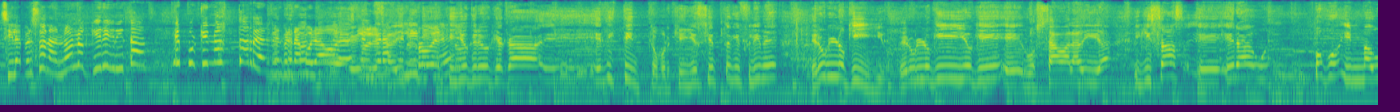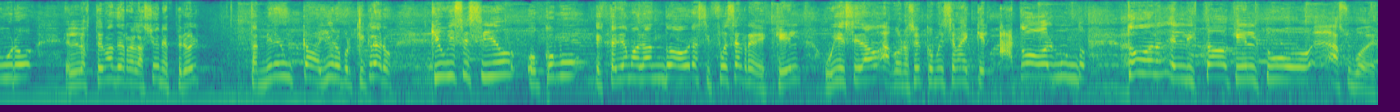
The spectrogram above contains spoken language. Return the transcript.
Si la persona no lo quiere gritar, es porque no está Pero, enamorado de Felipe. Que yo creo que acá eh, es distinto, porque yo siento que Felipe era un loquillo, era un loquillo que eh, gozaba la vida y quizás eh, era un poco inmaduro en los temas de relaciones, pero él también era un caballero, porque claro, ¿qué hubiese sido o cómo estaríamos hablando ahora si fuese al revés? Que él hubiese dado a conocer, como dice Michael, a todo el mundo, todo el listado que él tuvo a su poder.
